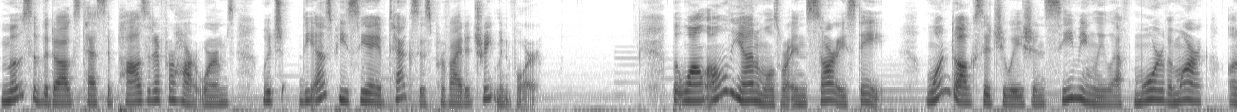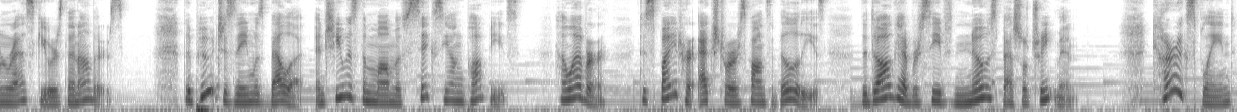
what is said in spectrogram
Most of the dogs tested positive for heartworms, which the SPCA of Texas provided treatment for. But while all the animals were in sorry state, one dog's situation seemingly left more of a mark on rescuers than others. The pooch's name was Bella, and she was the mom of six young puppies. However, despite her extra responsibilities, the dog had received no special treatment. Kerr explained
